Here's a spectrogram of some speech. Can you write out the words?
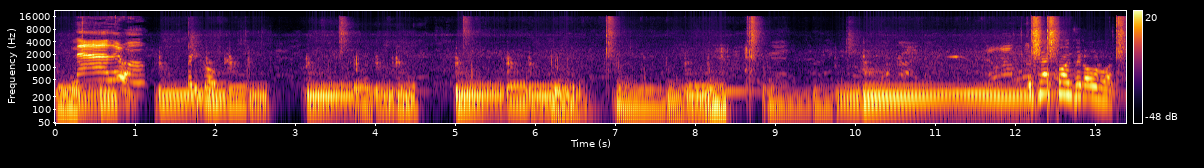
Nah, they won't. Pretty cool. This next one's an old one.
